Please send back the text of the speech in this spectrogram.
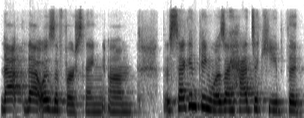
that that was the first thing. Um, the second thing was I had to keep the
